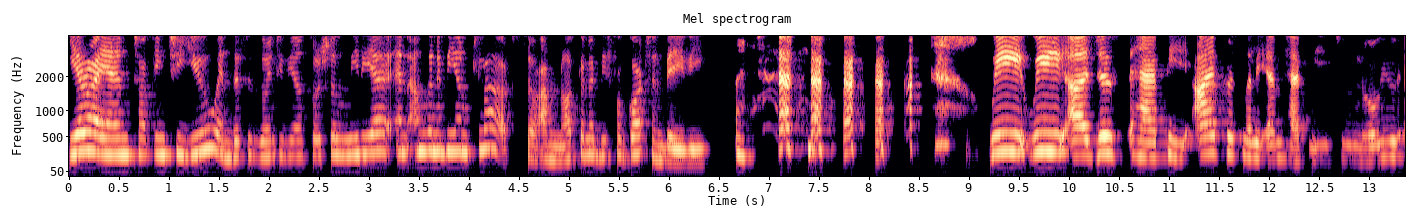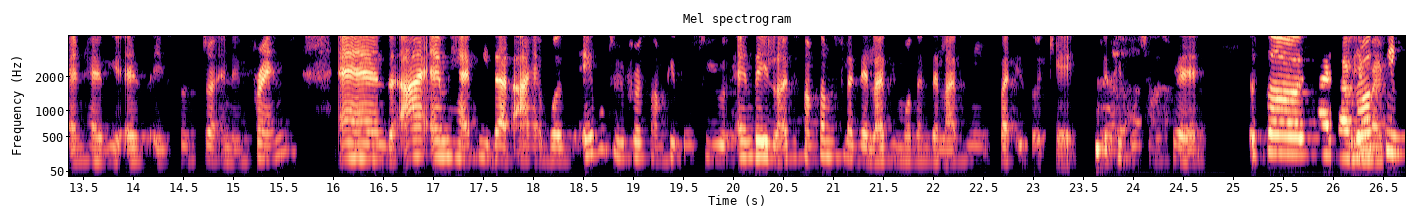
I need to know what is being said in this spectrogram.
here I am talking to you, and this is going to be on social media, and I'm going to be on cloud. So I'm not going to be forgotten, baby. we we are just happy. I personally am happy to know you and have you as a sister and a friend. And mm-hmm. I am happy that I was able to refer some people to you and they love you. Sometimes I feel like they love you more than they love me, but it's okay. The people shall share. So Roxy,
